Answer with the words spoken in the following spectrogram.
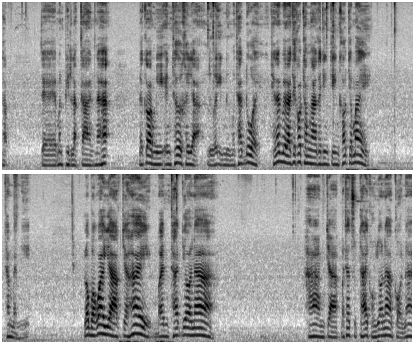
ครับ แต่มันผิดหลักการนะฮะ แล้วก็มี enter ขยะเหลืออีกหนึ่งบรรทัดด้วย ฉะนั้นเวลาที่เขาทำงานกันจริง ๆ เขาจะไม่ทำแบบนี้ เราบอกว่าอยากจะให้บรรทัดย่อหน้า ห่างจากบรรทัดสุดท้ายของย่อหน้าก่อนหน้า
